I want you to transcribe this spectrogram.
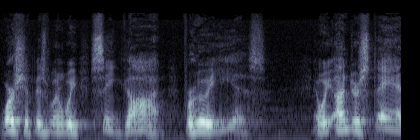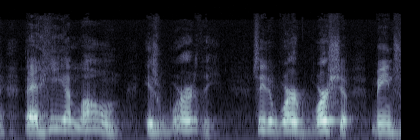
Worship is when we see God for who He is and we understand that He alone is worthy. See, the word worship means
